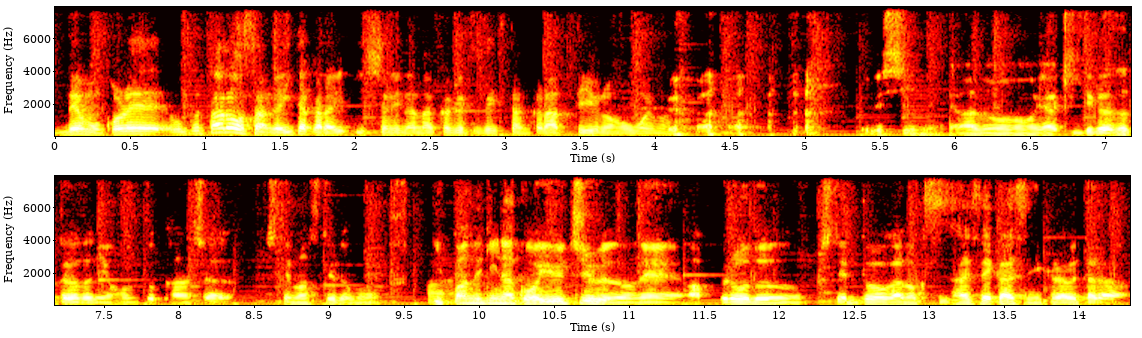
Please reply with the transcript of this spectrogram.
でもこれ、僕、太郎さんがいたから一緒に7ヶ月できたんかなっていうのは思います。嬉しいね。あの、いや、聞いてくださった方には本当感謝してますけども、はい一般的なこう YouTube のね、アップロードしてる動画の再生回数に比べたら、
